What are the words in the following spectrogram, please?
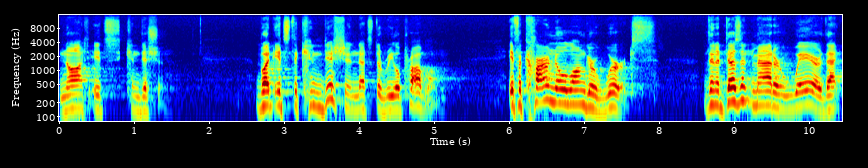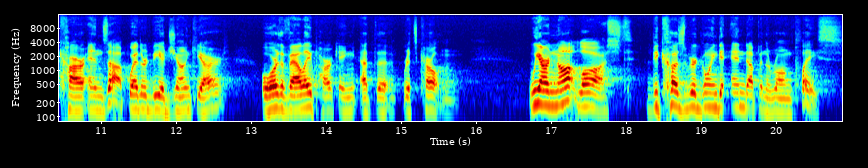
not its condition. But it's the condition that's the real problem. If a car no longer works, then it doesn't matter where that car ends up, whether it be a junkyard or the valet parking at the Ritz Carlton. We are not lost because we're going to end up in the wrong place.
